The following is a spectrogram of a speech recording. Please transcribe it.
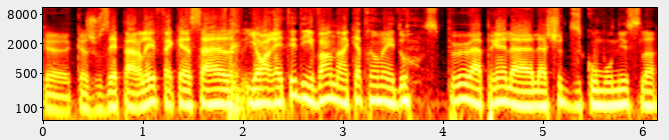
que, que je vous ai parlé. Fait que ça. Ils ont arrêté d'y vendre en 92, peu après la, la chute du communisme. Là.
